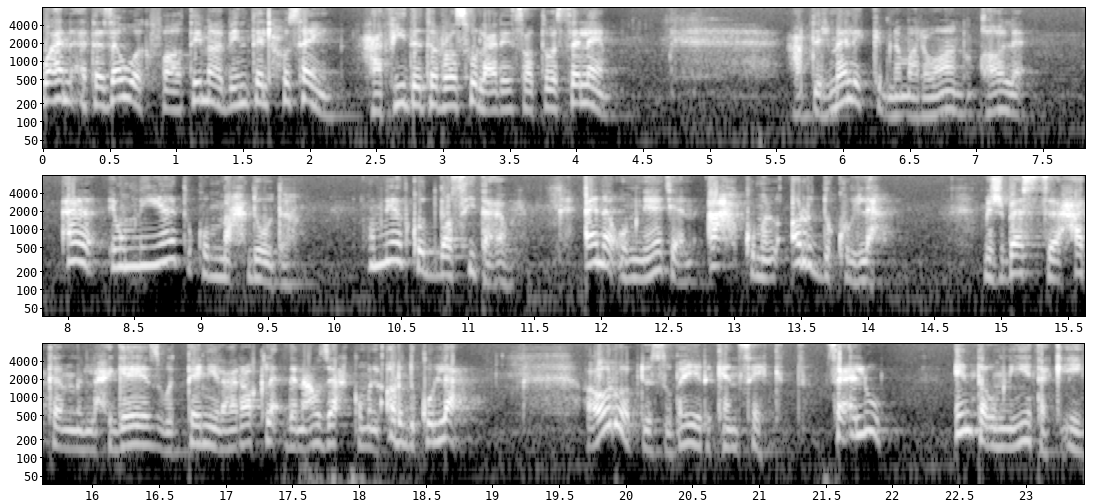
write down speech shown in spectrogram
وأن أتزوج فاطمة بنت الحسين حفيدة الرسول عليه الصلاة والسلام. عبد الملك بن مروان قال أمنياتكم محدودة. أمنياتكم بسيطة قوي أنا أمنياتي أن أحكم الأرض كلها. مش بس حكم الحجاز والتاني العراق لا ده أنا عاوز أحكم الأرض كلها. عروة بن الزبير كان ساكت. سألوه أنت أمنيتك إيه؟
